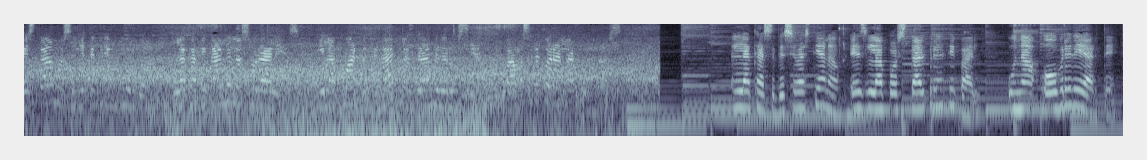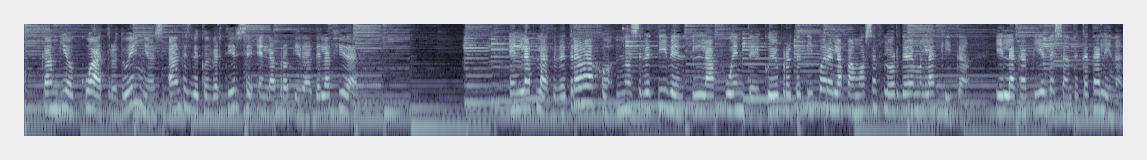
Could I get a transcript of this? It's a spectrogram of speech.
Estamos en Yekaterinburgo, la capital de los Urales y la cuarta ciudad más grande de Rusia. Vamos a recorrerla juntos. La casa de Sebastianov es la postal principal, una obra de arte. Cambió cuatro dueños antes de convertirse en la propiedad de la ciudad. En la plaza de trabajo nos reciben la fuente, cuyo prototipo era la famosa flor de Malaquita, y la capilla de Santa Catalina,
